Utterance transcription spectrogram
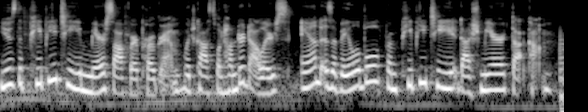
Use the PPT Mirror software program, which costs $100 and is available from ppt-mirror.com.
